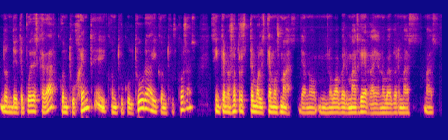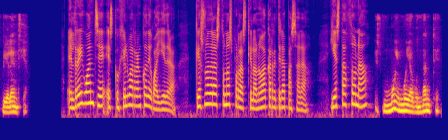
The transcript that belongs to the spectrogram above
donde te puedes quedar con tu gente y con tu cultura y con tus cosas, sin que nosotros te molestemos más. Ya no, no va a haber más guerra, ya no va a haber más, más violencia. El rey Guanche escogió el barranco de Guayedra, que es una de las zonas por las que la nueva carretera pasará. Y esta zona... Es muy, muy abundante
